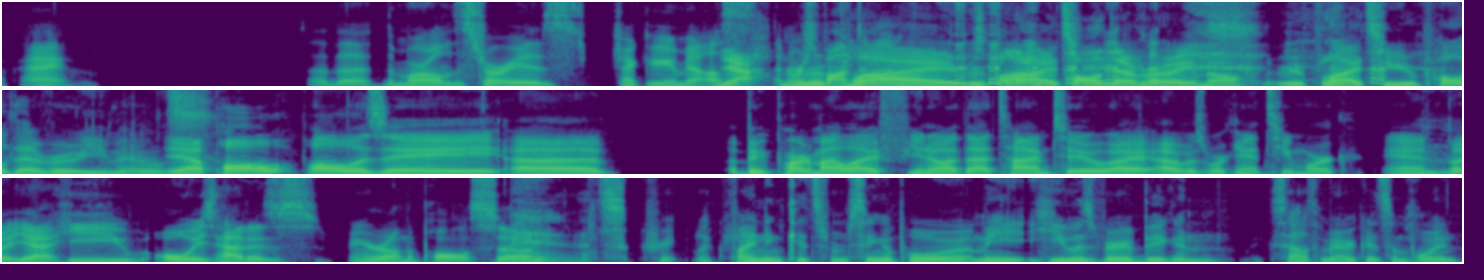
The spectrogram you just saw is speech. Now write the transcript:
Okay. So the the moral of the story is check your emails Yeah. and respond reply, to them. reply Respond to Paul your Devro email. reply to your Paul Devro emails. Yeah, Paul. Paul was a uh, a big part of my life. You know, at that time too. I, I was working at Teamwork, and Mhm. but yeah, he always had his finger on the pulse. So man, that's great. Like finding kids from Singapore. I mean, he was very big in like, South America at some point.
